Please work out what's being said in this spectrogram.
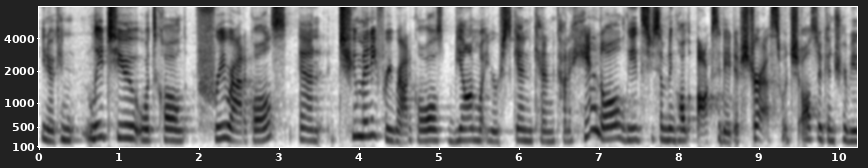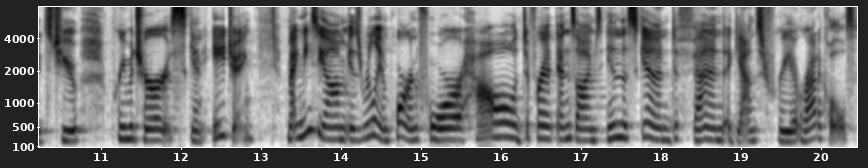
you know, can lead to what's called free radicals. And too many free radicals beyond what your skin can kind of handle leads to something called oxidative stress, which also contributes to premature skin aging. Magnesium is really important for how different enzymes in the skin defend against free radicals.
